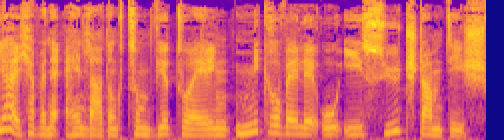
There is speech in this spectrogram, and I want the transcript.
Ja, ich habe eine Einladung zum virtuellen Mikrowelle OE Süd Stammtisch.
